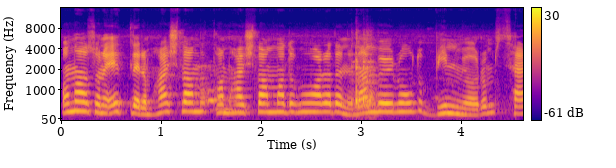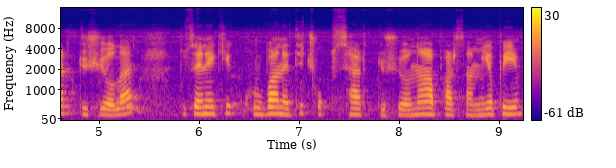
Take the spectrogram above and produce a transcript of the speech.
Ondan sonra etlerim haşlandı. Tam haşlanmadı bu arada. Neden böyle oldu bilmiyorum. Sert düşüyorlar. Bu seneki kurban eti çok sert düşüyor. Ne yaparsam yapayım.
